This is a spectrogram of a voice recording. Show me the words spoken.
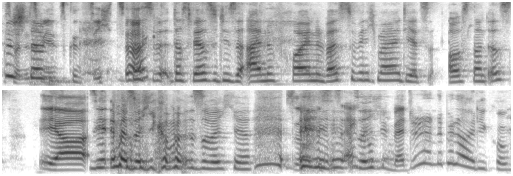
Dass man das mir ins Gesicht das, sagt? wär- das wäre so diese eine Freundin, weißt du, wen ich meine, die jetzt Ausland ist? Ja, Sie hat immer solche, solche so, ist es ein Solche- Kompliment oder eine Beleidigung?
